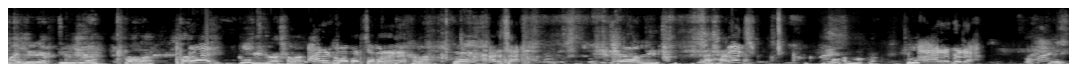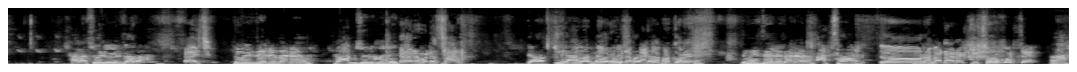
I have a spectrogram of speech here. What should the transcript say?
মাইরে রে তিন রে শালা এই হিজলা শালা। আরে গোবর সবর না। শালা আরে স্যার আলি। আরে বেটা। শালা চুরি করে যারা এই তুমি চুরি করো আমি চুরি করে। আরে বেটা স্যার ওরে বেটা করে। তুমি চুরি করো আচ্ছা ওরে বেটা কি শুরু করছে? হ্যাঁ?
